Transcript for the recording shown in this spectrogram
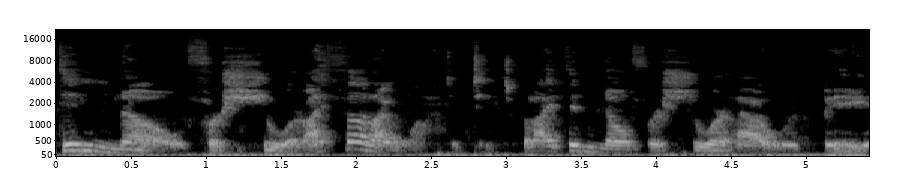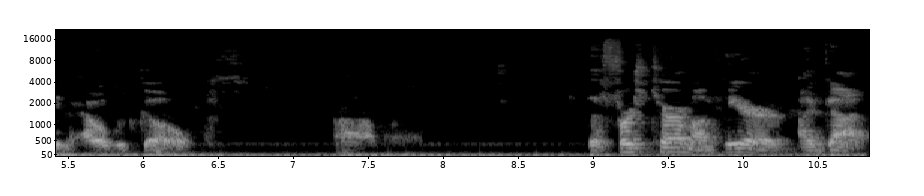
didn't know for sure. I thought I wanted to teach, but I didn't know for sure how it would be and how it would go. Um, the first term I'm here, I got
